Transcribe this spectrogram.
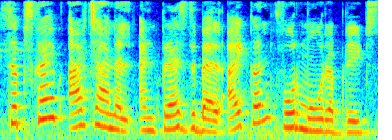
Subscribe our channel and press the bell icon for more updates.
